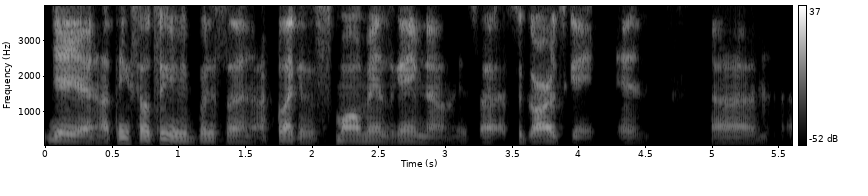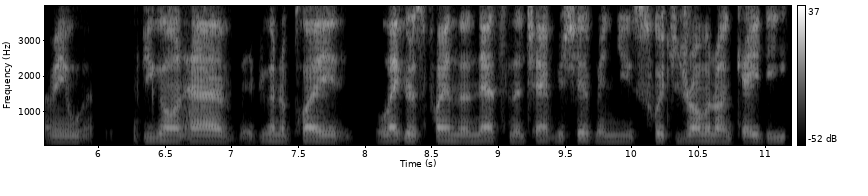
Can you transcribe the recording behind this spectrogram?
Yeah, yeah, I think so too. But it's a I feel like it's a small man's game now. It's a it's a guards game, and uh, I mean, if you're gonna have if you're gonna play Lakers playing the Nets in the championship and you switch Drummond on KD,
